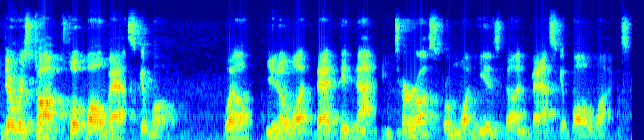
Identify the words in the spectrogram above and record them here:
there was talk football, basketball. Well, you know what? That did not deter us from what he has done basketball wise.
